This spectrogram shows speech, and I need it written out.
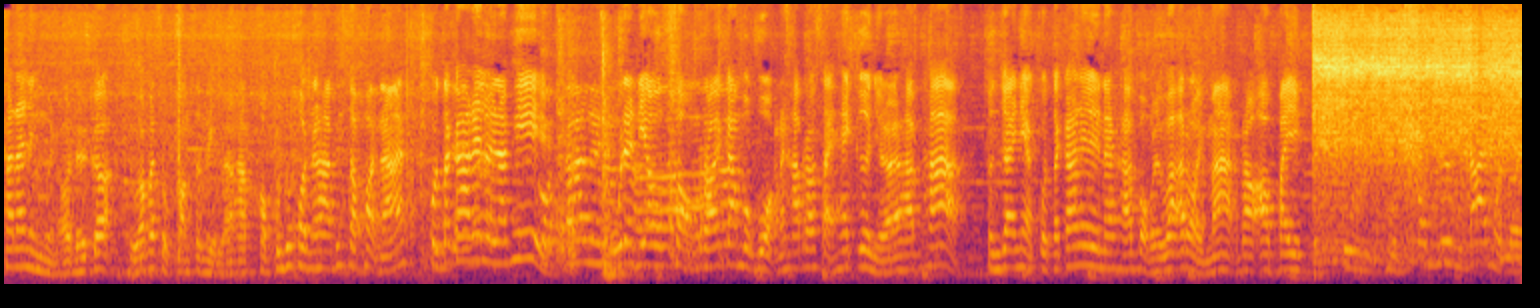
ถ้าได้หนึ่งหมื่นออเดอร์ก็ถือว่าประสบความสำเร็จแล้วครับ ขอบคุณทุกคนนะครับที่ซัพพอร์ตนะ กดตะกร้าได้เลยนะพี่กดได้เลยหมูแดดเดียว 200 กรัมบวกๆนะครับ เราใส่ให้เกินอยู่แล้วนะครับ ถ้าสนใจเนี่ยกดตะกร้าได้เลยนะครับ บอกเลยว่าอร่อยมาก เราเอาไปอุ่นหมุนต้มนึ่งได้หมดเลย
